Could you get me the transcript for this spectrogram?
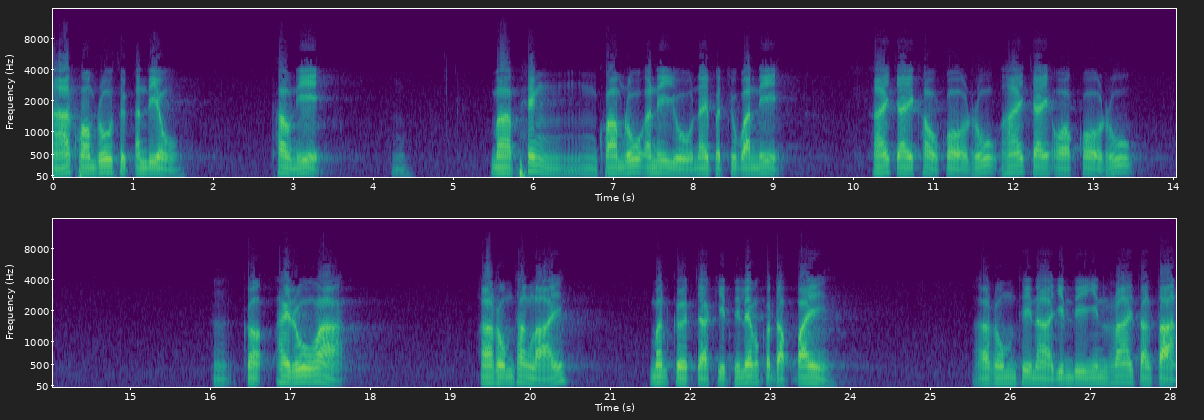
หาความรู้สึกอันเดียว เท่านี้ มาเพ่งความรู้อันนี้อยู่ในปัจจุบันนี้ หายใจเข้าก็รู้ หายใจออกก็รู้ก็ให้รู้ว่า อารมณ์ทั้งหลาย มันเกิดจากกิจนี้แล้วมันก็ดับไป อารมณ์ที่น่ายินดียินร้ายต่าง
